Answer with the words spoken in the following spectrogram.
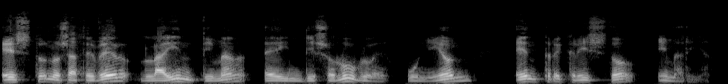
Esto nos hace ver la íntima e indisoluble unión entre Cristo y María.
